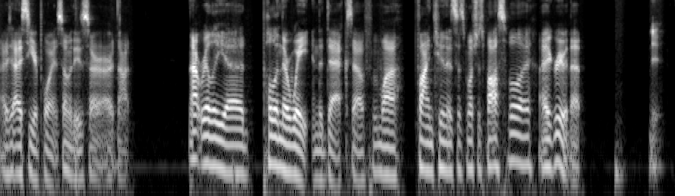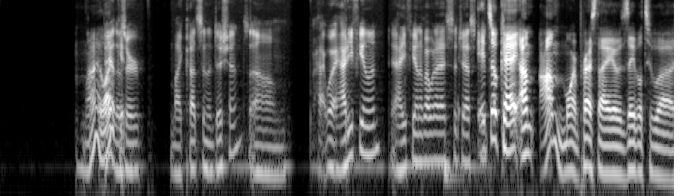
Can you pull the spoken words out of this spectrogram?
I, I see your point. Some of these are, are not, not really uh pulling their weight in the deck. So if we want to fine tune this as much as possible, I, I agree with that. Yeah. I like yeah, those it. are my cuts and additions. Um, how, how do you feeling? How you feeling about what I suggested? It's okay. I'm I'm more impressed that I was able to uh,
